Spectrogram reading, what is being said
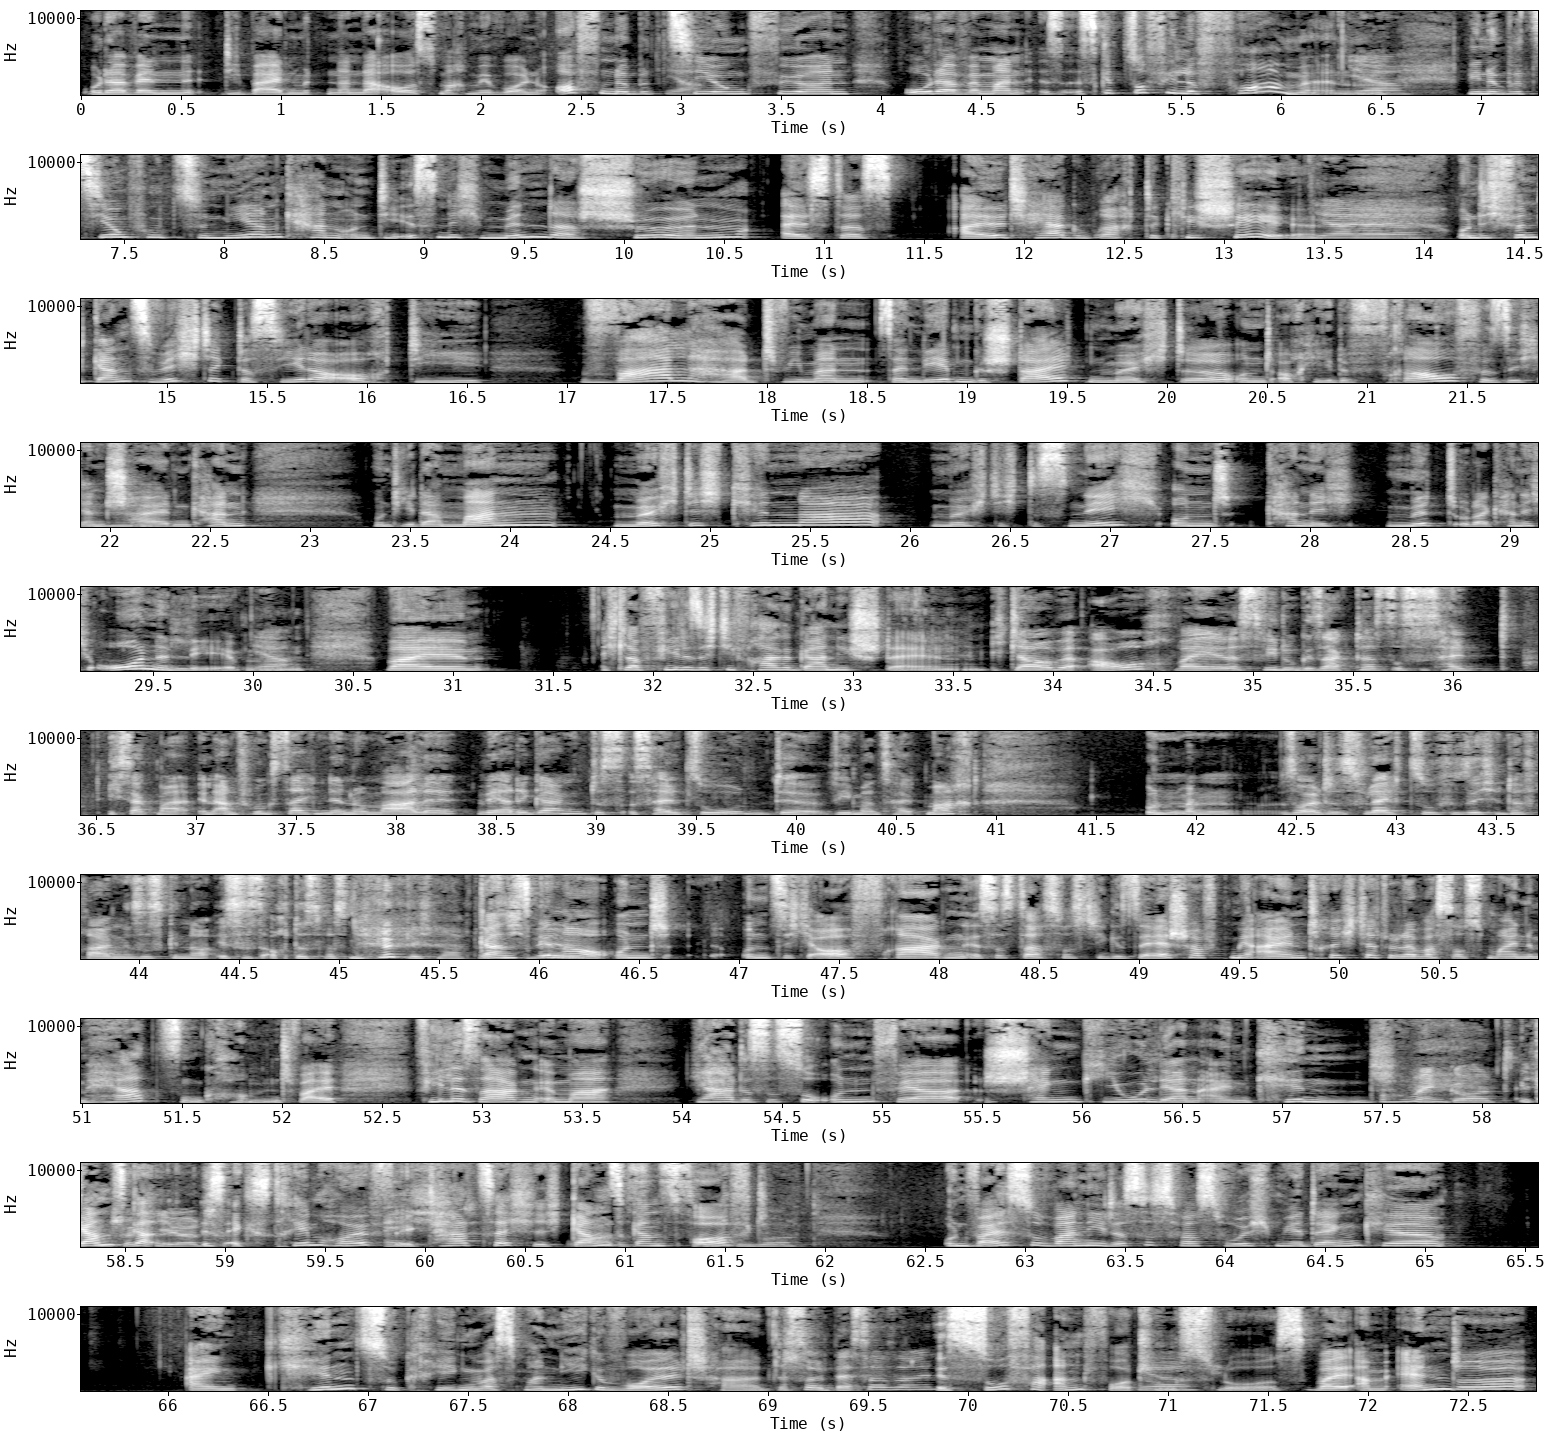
oder wenn die beiden miteinander ausmachen, wir wollen eine offene Beziehung führen. Oder wenn man, es, es gibt so viele Formen, Ja. wie eine Beziehung funktionieren kann und die ist nicht minder schön als das althergebrachte Klischee. Ja, ja, ja. Und ich finde ganz wichtig, dass jeder auch die Wahl hat, wie man sein Leben gestalten möchte und auch jede Frau für sich Mhm. entscheiden kann. Und jeder Mann, möchte ich Kinder, möchte ich das nicht und kann ich mit oder kann ich ohne leben? Ja. Weil ich glaube, viele sich die Frage gar nicht stellen. Ich glaube auch, weil es, wie du gesagt hast, es ist halt, ich sag mal, in Anführungszeichen der normale Werdegang. Das ist halt so, der, wie man es halt macht. Und man sollte es vielleicht so für sich hinterfragen, ist es genau, ist es auch das, was mich glücklich macht? Ganz genau. Und, und sich auch fragen, ist es das, was die Gesellschaft mir eintrichtert oder was aus meinem Herzen kommt? Weil viele sagen immer, ja, das ist so unfair, schenk Julian ein Kind. Oh mein Gott, ich ganz, bin ganz, ist extrem häufig, Echt? tatsächlich, Boah, ganz, das ganz so oft. drüber. Und weißt du, Wanni, das ist was, wo ich mir denke, ein Kind zu kriegen, was man nie gewollt hat, Das soll besser sein? ist so verantwortungslos, weil am Ende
